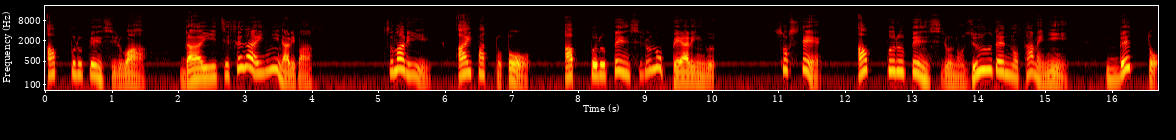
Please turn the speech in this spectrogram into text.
Apple Pencil は第1世代になります。つまり iPad と Apple Pencil のペアリング、そして Apple Pencil の充電のために別途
